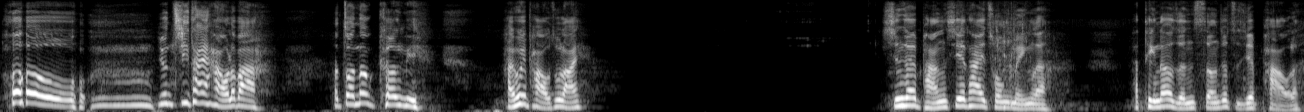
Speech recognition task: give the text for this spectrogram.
吼！运气太好了吧？它钻到坑里，还会跑出来。现在螃蟹太聪明了，它听到人声就直接跑了。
